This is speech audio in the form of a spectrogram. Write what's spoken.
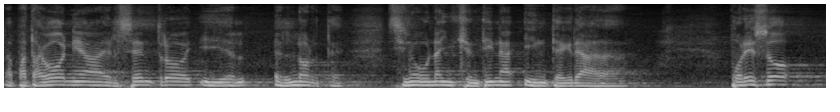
la Patagonia, el centro y el, norte, sino una Argentina integrada. Por eso,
